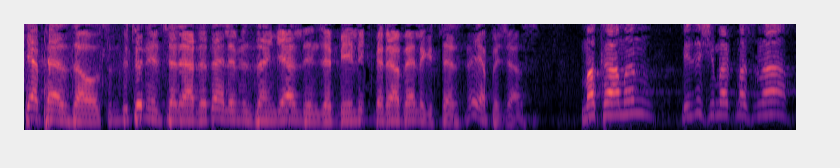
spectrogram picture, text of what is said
Kepez'de olsun bütün ilçelerde de elimizden geldiğince birlik beraberlik içerisinde yapacağız. makamın bizi şımartmasına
